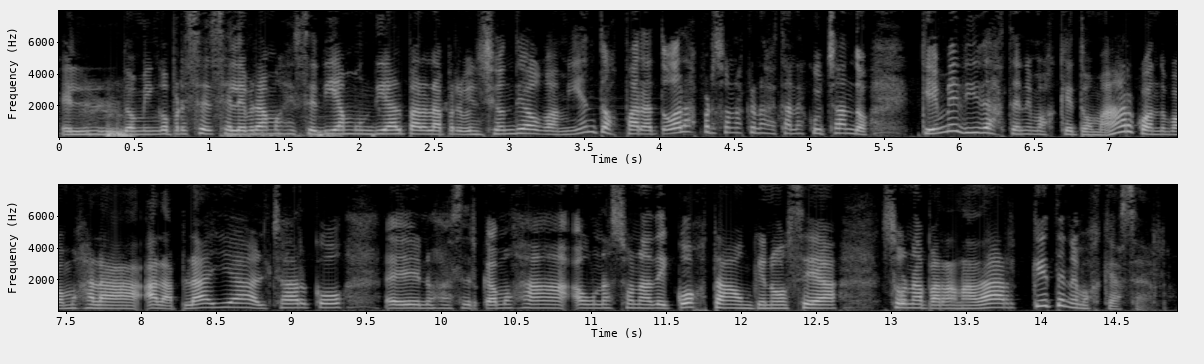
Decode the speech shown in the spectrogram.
El domingo celebramos ese Día Mundial para la Prevención de Ahogamientos. Para todas las personas que nos están escuchando, ¿qué medidas tenemos que tomar cuando vamos a la, a la playa, al charco, eh, nos acercamos a, a una zona de costa, aunque no sea zona para nadar? ¿Qué tenemos que hacer?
